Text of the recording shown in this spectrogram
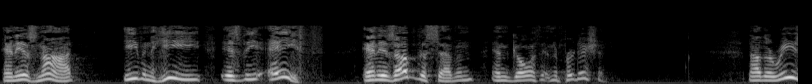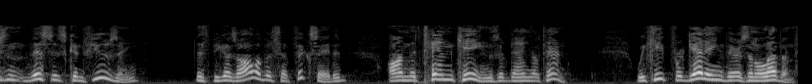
and is not, even he is the eighth, and is of the seven, and goeth into perdition. Now, the reason this is confusing is because all of us have fixated on the ten kings of Daniel 10. We keep forgetting there's an eleventh.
